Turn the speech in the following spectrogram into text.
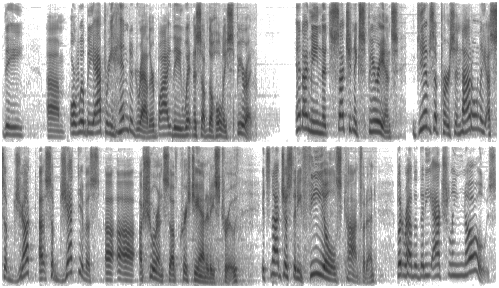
the, um, or will be apprehended rather, by the witness of the Holy Spirit. And I mean that such an experience gives a person not only a, subject, a subjective uh, uh, assurance of Christianity's truth, it's not just that he feels confident, but rather that he actually knows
